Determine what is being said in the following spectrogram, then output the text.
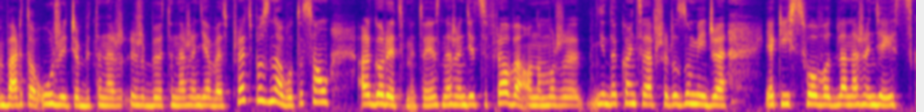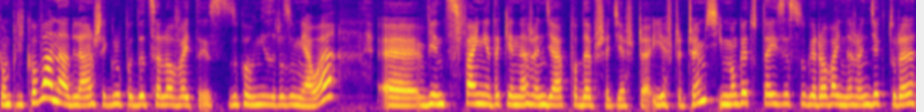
warto użyć, żeby te, żeby te narzędzia wesprzeć, bo znowu to są algorytmy, to jest narzędzie cyfrowe, ono może nie do końca zawsze rozumieć, że jakieś słowo dla narzędzia jest skomplikowane, a dla naszej grupy docelowej to jest zupełnie zrozumiałe. E, więc fajnie takie narzędzia podeprzeć jeszcze, jeszcze czymś i mogę tutaj zasugerować narzędzie, które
